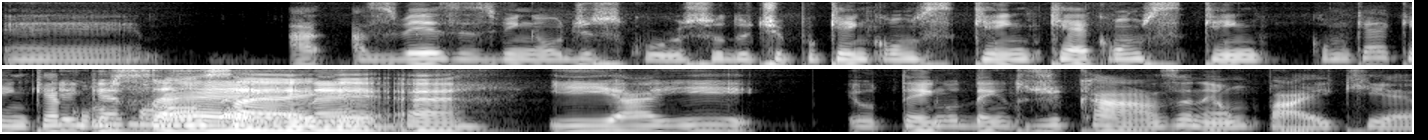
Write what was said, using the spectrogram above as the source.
é, a- às vezes vinha o discurso do tipo, quem, cons- quem quer. Cons- quem, como que é? Quem quer Quem consegue, consegue, né? é. E aí eu tenho dentro de casa, né, um pai que é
